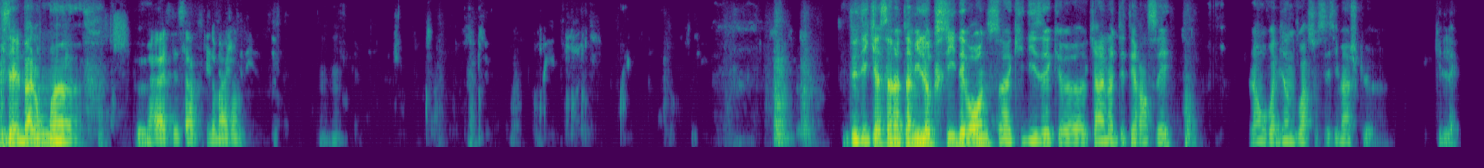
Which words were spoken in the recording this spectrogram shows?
Ils avaient le ballon. euh, Ouais, c'est ça. Dommage. Hein. Dédicace à notre ami Loxy des Browns euh, qui disait que Hunt était rincé. Là, on voit bien de voir sur ces images que l'est.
